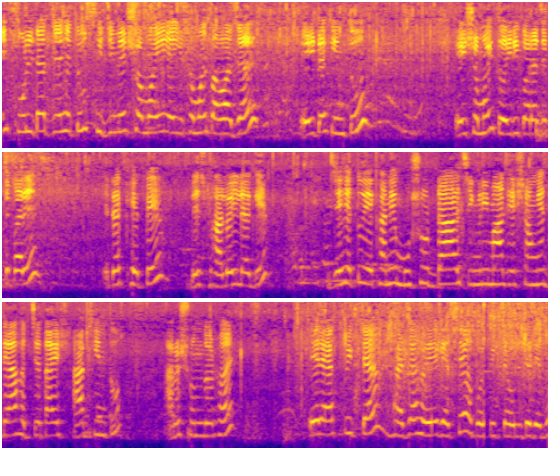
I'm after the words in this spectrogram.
এই ফুলটা যেহেতু সিজিনের সময় এই সময় পাওয়া যায়, এইটা কিন্তু এই সময় তৈরি করা যেতে পারে। এটা খেতে বেশ ভালোই লাগে। যেহেতু এখানে মুসুর ডাল, চিংড়ি মাছ এর সঙ্গে দেয়া হচ্ছে, তাই স্বাদ কিন্তু আরও সুন্দর হয়। এর এক পিঠটা ভাজা হয়ে গেছে, অপর পিঠটা উল্টে দেব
